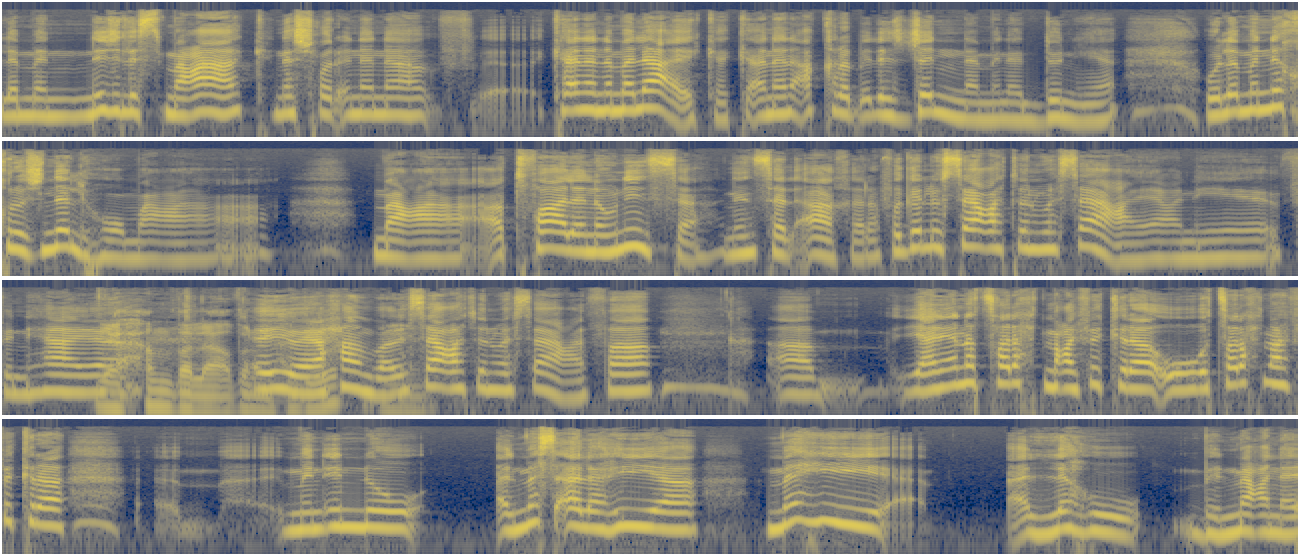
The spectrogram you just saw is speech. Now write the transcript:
لما نجلس معك نشعر إننا كأننا ملائكة كأننا أقرب إلى الجنة من الدنيا. ولما نخرج نلهو مع مع أطفالنا وننسى ننسى الآخرة. فقال له ساعة وساعة يعني في النهاية يا حنظلة أظن أيوة يا حنظلة ساعة وساعة. ف يعني أنا تصالحت مع الفكرة وتصالحت مع الفكرة من إنه المسألة هي ما هي اللهو بالمعنى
